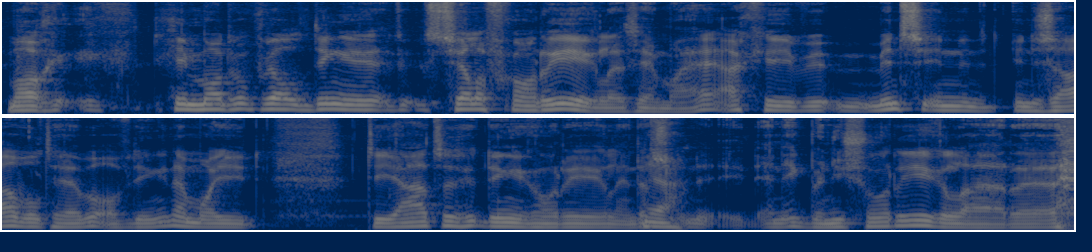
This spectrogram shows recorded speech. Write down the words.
Maar je moet ook wel dingen zelf gewoon regelen, zeg maar. Hè. Als je mensen in, in de zaal wilt hebben of dingen, dan moet je theater dingen gewoon regelen. En, dat en ik ben niet zo'n regelaar. eh.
